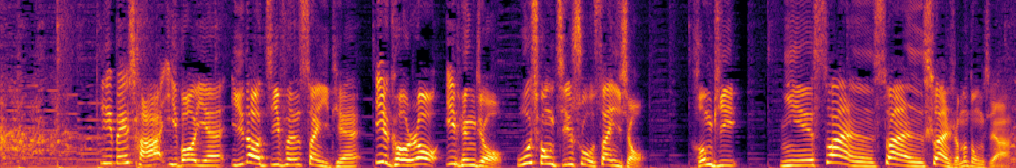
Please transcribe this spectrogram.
一杯茶，一包烟，一道积分算一天，一口肉，一瓶酒，无穷级数算一宿。横批：你算算算什么东西啊？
